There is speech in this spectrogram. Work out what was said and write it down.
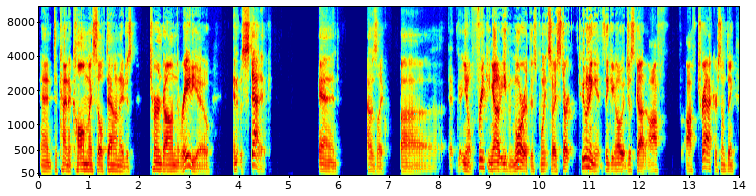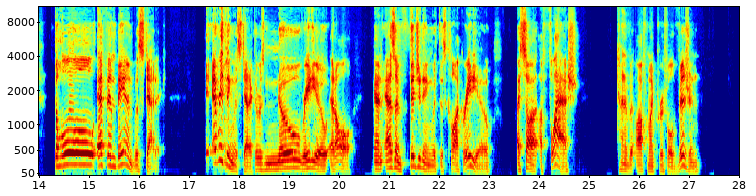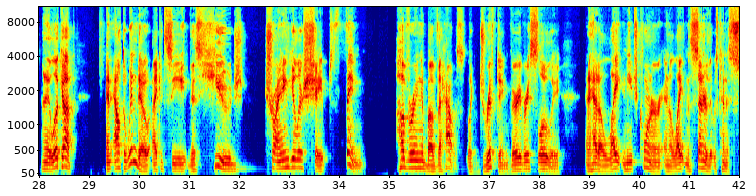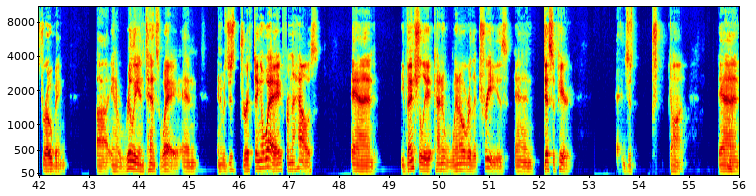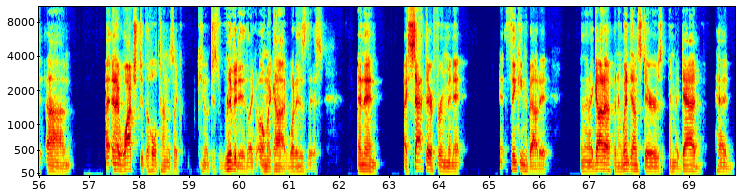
And to kind of calm myself down, I just turned on the radio, and it was static. And I was like, uh, you know, freaking out even more at this point. So I start tuning it, thinking, oh, it just got off off track or something. The whole FM band was static. Everything hmm. was static. There was no radio at all. And as I'm fidgeting with this clock radio, I saw a flash kind of off my peripheral vision. And I look up, and out the window, I could see this huge triangular shaped thing hovering above the house, like drifting very, very slowly. And it had a light in each corner and a light in the center that was kind of strobing uh, in a really intense way. And and it was just drifting away from the house. And eventually it kind of went over the trees and disappeared. Just gone. And um and I watched it the whole time. I was like, you know, just riveted, like, oh my God, what is this? And then I sat there for a minute thinking about it. And then I got up and I went downstairs, and my dad had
